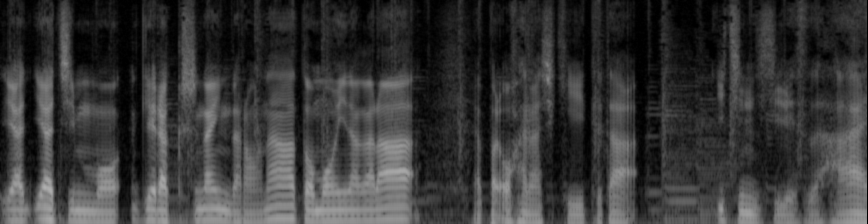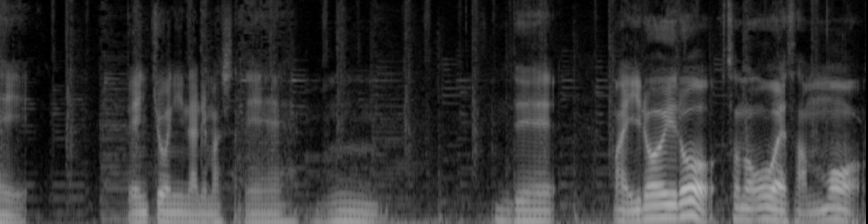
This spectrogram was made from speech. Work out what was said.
家賃も下落しないんだろうな。と思いながらやっぱりお話聞いてた一日です。はい。勉強になりましたね。うん。でまあいろいろその大家さんも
